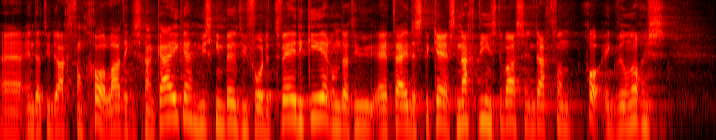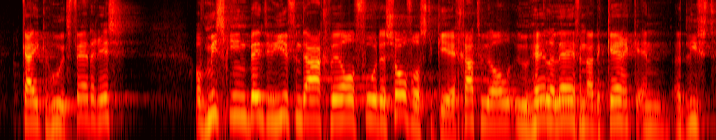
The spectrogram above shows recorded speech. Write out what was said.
Uh, en dat u dacht van, goh, laat ik eens gaan kijken. Misschien bent u voor de tweede keer, omdat u er tijdens de kerstnachtdienst was en dacht van, goh, ik wil nog eens kijken hoe het verder is. Of misschien bent u hier vandaag wel voor de zoveelste keer. Gaat u al uw hele leven naar de kerk en het liefst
